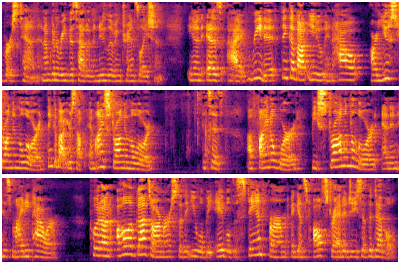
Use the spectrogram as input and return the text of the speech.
verse 10. And I'm going to read this out of the New Living Translation. And as I read it, think about you and how are you strong in the Lord? Think about yourself. Am I strong in the Lord? It says, a final word, be strong in the Lord and in his mighty power. Put on all of God's armor so that you will be able to stand firm against all strategies of the devil.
